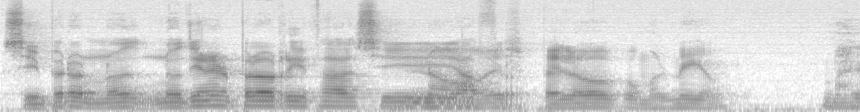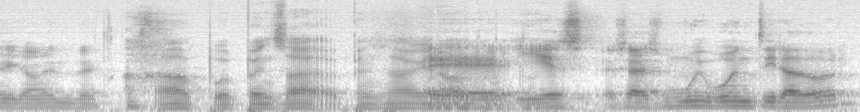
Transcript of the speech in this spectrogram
Sí, pero no, no tiene el pelo rizado así no, afro. es pelo como el mío, básicamente. Ah, pues pensaba, pensaba que era Eh, otro. y es, o sea, es muy buen tirador.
